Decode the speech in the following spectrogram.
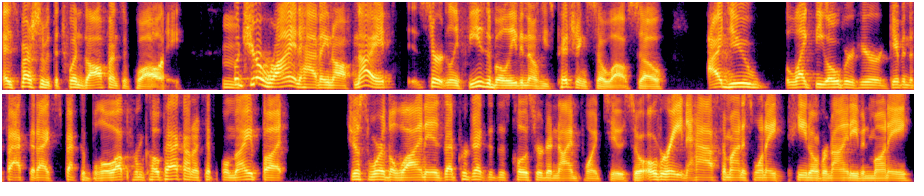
especially with the Twins' offensive quality, Hmm. But Joe Ryan having an off night is certainly feasible, even though he's pitching so well. So I do like the over here, given the fact that I expect to blow up from Kopech on a typical night, but just where the line is, I projected this closer to 9.2. So over eight and a half to minus 118, over nine even money.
